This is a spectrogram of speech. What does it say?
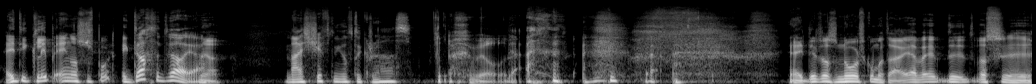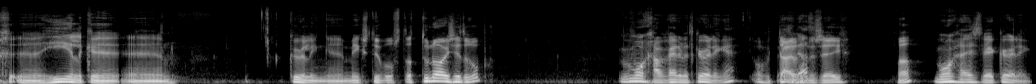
Heet die clip Engelse sport? Ik dacht het wel, ja. Ja. Nice shifting of the grass. Geweldig. Ja. Nee, dit was Noors commentaar. Ja, we- was eh, eh, heerlijke eh, curling eh, mixed dubbels. Dat toernooi zit erop. Morgen gaan we verder met curling, hè? Overtuigende zege. Wat? Morgen is het weer curling.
